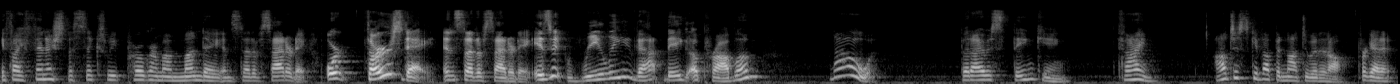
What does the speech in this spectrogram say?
if I finish the six week program on Monday instead of Saturday or Thursday instead of Saturday? Is it really that big a problem? No. But I was thinking, fine, I'll just give up and not do it at all. Forget it.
